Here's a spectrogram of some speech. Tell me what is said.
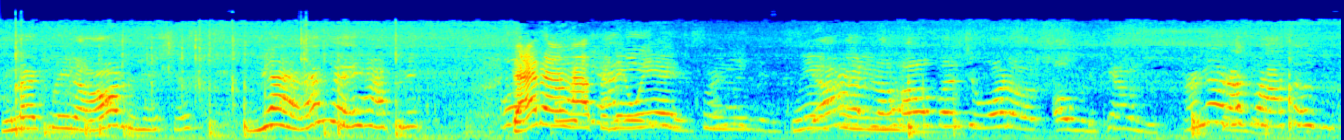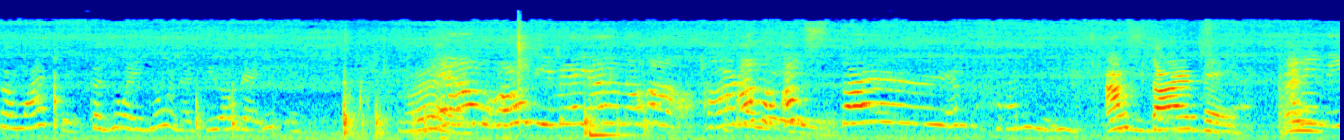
We're not cleaning all the dishes. Yeah, that ain't happening. That ain't happening. We ain't cleaning. We ain't having a whole bunch of water over the counter. I know, that's why I told you to come watch it. Because you ain't doing that. You over there eating. Man, I'm hungry, man. Y'all don't know how hard I'm, I'm, I'm starving. I didn't eat. I'm starving. I didn't eat.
